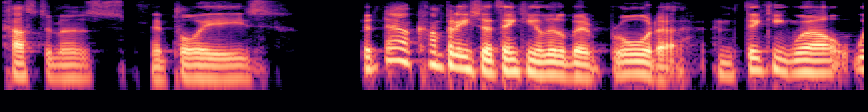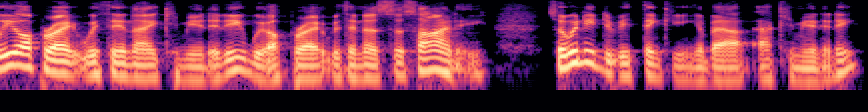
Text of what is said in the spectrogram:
customers, employees. But now companies are thinking a little bit broader and thinking, well, we operate within a community, we operate within a society. So we need to be thinking about our community,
